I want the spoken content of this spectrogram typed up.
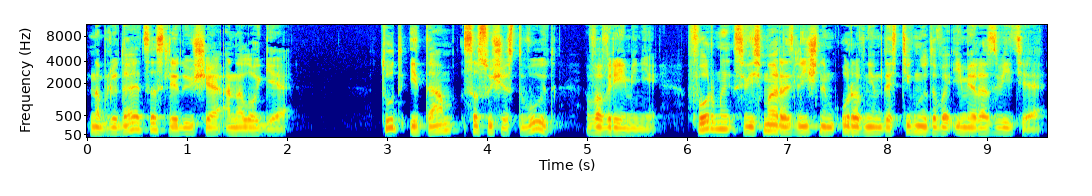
наблюдается следующая аналогия. Тут и там сосуществуют во времени формы с весьма различным уровнем достигнутого ими развития.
